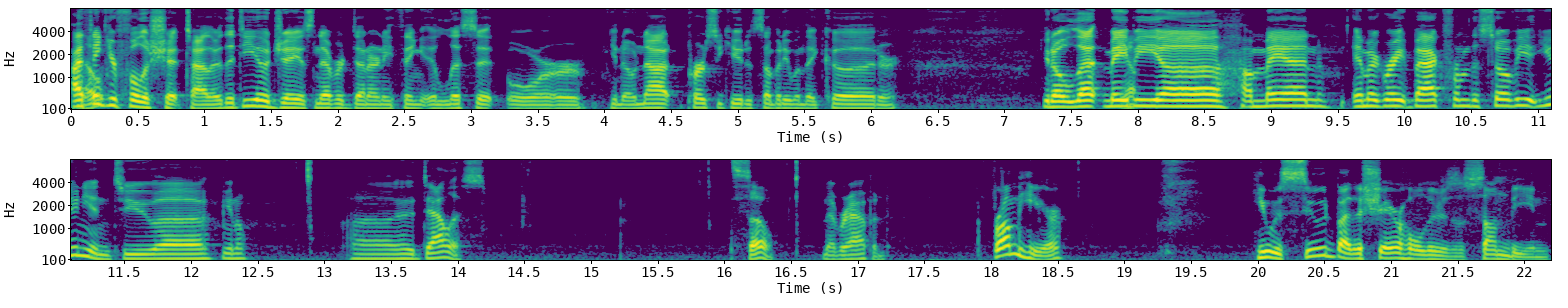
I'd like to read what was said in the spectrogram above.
I think you're full of shit, Tyler. The DOJ has never done anything illicit or, you know, not persecuted somebody when they could or you know, let maybe uh, a man immigrate back from the Soviet Union to uh, you know, uh, Dallas. So Never happened. From here, he was sued by the shareholders of Sunbeam,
